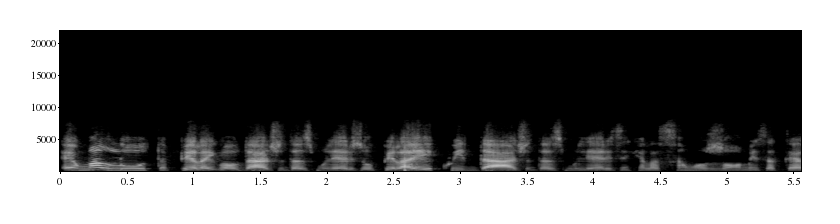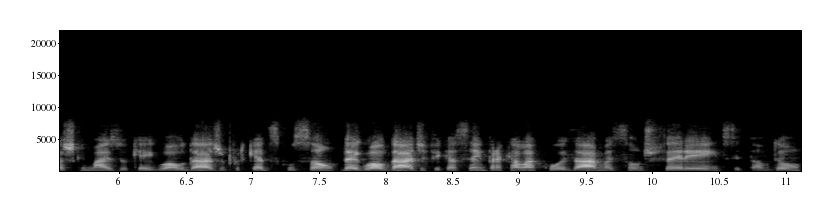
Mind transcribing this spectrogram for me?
é uma luta pela igualdade das mulheres ou pela equidade das mulheres em relação aos homens, até acho que mais do que a igualdade, porque a discussão da igualdade fica sempre aquela coisa, ah, mas são diferentes e tal. Então,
